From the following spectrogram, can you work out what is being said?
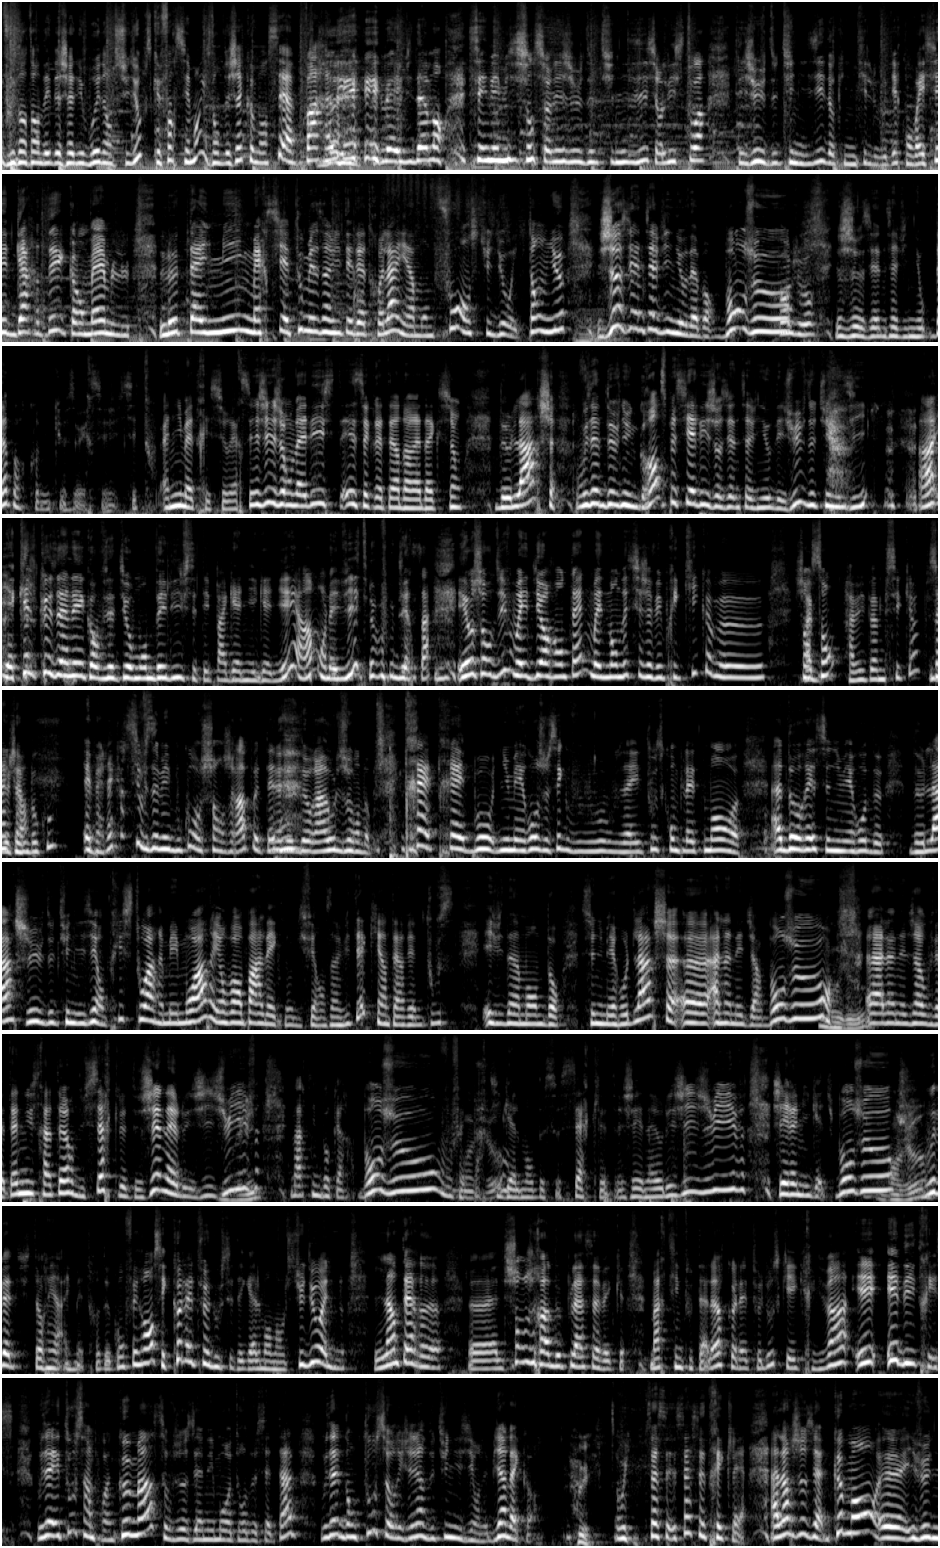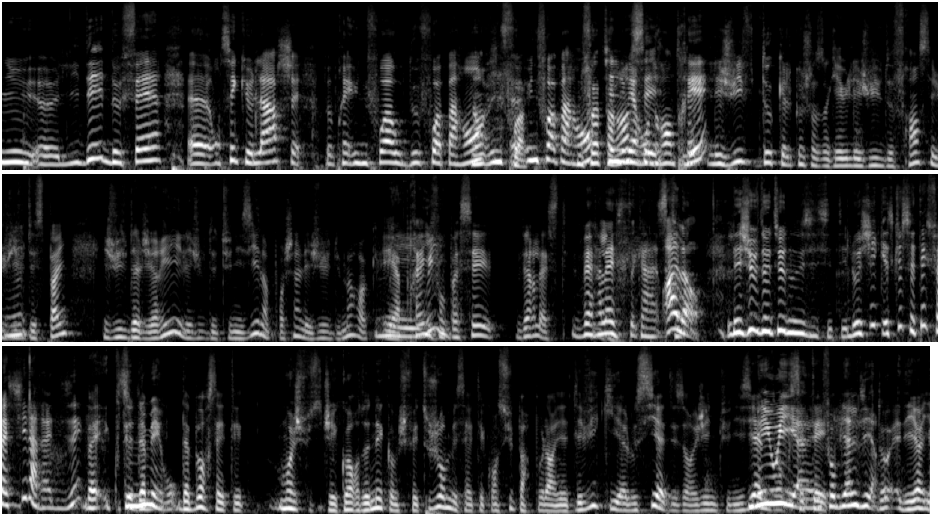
Vous entendez déjà du bruit dans le studio parce que forcément ils ont déjà commencé à parler. Ben, évidemment, c'est une émission sur les Juifs de Tunisie, sur l'histoire des Juifs de Tunisie. Donc inutile de vous dire qu'on va essayer de garder quand même le, le timing. Merci à tous mes invités d'être là. Il y a un monde fou en studio et tant mieux. Josiane Savigno d'abord, bonjour. Bonjour. Josiane Savigno, d'abord chroniqueuse de RCJ, c'est tout. Animatrice sur RCJ, journaliste et secrétaire de rédaction de l'Arche. Vous êtes devenue une grande spécialiste, Josiane Savigno, des Juifs de Tunisie. Hein, il y a quelques années, quand vous étiez au monde des livres, c'était pas gagné-gagné, hein, mon avis, de vous dire ça. Et aujourd'hui, vous m'avez dit hors antenne, vous m'avez demandé si j'avais pris qui comme euh, chanson. Habiba Msika, parce que j'aime beaucoup. Eh bien d'accord, si vous aimez beaucoup, on changera peut-être de, de Raoul Journeau. Très très beau numéro, je sais que vous, vous avez tous complètement euh, adoré ce numéro de, de l'Arche juive de Tunisie entre histoire et mémoire, et on va en parler avec nos différents invités qui interviennent tous évidemment dans ce numéro de l'Arche. Euh, Alain Nedjar, bonjour. Bonjour. Euh, Alain Nedjar, vous êtes administrateur du Cercle de généalogie juive. Martine Bocara, bonjour. Vous faites Bonjour. partie également de ce Cercle de généalogie juive. Jérémy Getch, bonjour. Bonjour. Vous êtes historien et maître de conférence. Et Colette Felous est également dans le studio. Euh, euh, elle changera de place avec Martine tout à l'heure. Colette Felous qui est écrivain et éditrice. Vous avez tous un point commun, sauf Josiane et moi autour de cette table. Vous êtes donc tous originaires de Tunisie. On est bien d'accord Oui. oui, ça c'est, ça c'est très clair. Alors Josiane, comment euh, est venue euh, l'idée de faire, euh, on sait que l'Arche, à peu près une fois ou deux fois par an, Non, une fois. euh, une fois par an, Une fois c'est le par an, numéro de rentrée. Les, les juifs de quelque chose. Donc il y a eu les juifs de France, les juifs Mm. d'Espagne, les juifs d'Algérie, les juifs de Tunisie, l'an prochain les juifs du Maroc. Mais Et après, oui. il faut passer vers l'Est. Vers l'Est, carrément. Alors, les Juifs de Tunisie, c'était logique. Est-ce que c'était facile à réaliser Bah, écoutez, numéro? d'abord, ça a été. Moi, j'ai coordonné comme je fais toujours, mais ça a été conçu par Paul Henriette Lévy, qui elle aussi a des origines tunisiennes. Mais oui, il faut bien le dire. D'ailleurs,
